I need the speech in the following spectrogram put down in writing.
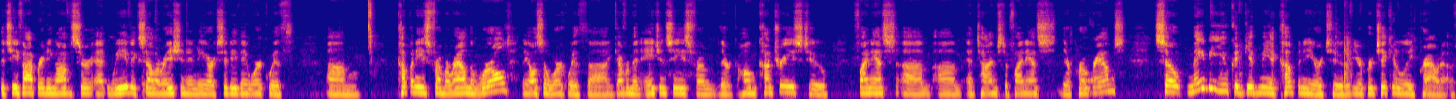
the chief operating officer at WEVE Acceleration in New York City. They work with um, companies from around the world. They also work with uh, government agencies from their home countries to finance um, um, at times to finance their programs. So maybe you could give me a company or two that you're particularly proud of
